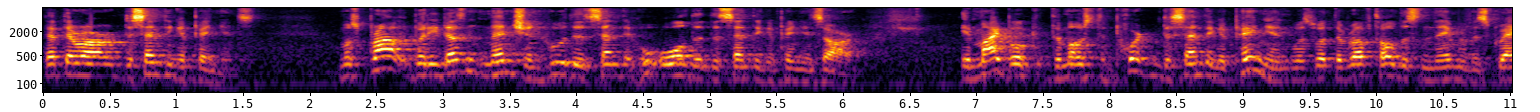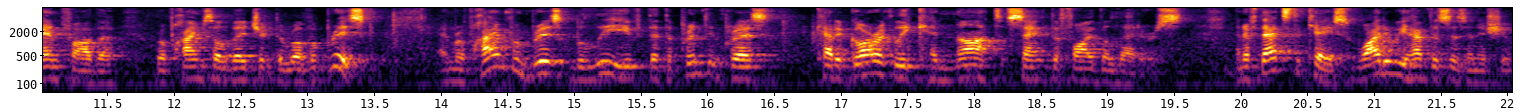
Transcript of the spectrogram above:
that there are dissenting opinions. Most probably, but he doesn't mention who the dissenting, who all the dissenting opinions are. In my book, the most important dissenting opinion was what the Rav told us in the name of his grandfather, Rav Chaim Soloveitchik, the Rav of Brisk. And Rav Chaim from Brisk believed that the printing press categorically cannot sanctify the letters. And if that's the case, why do we have this as an issue?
